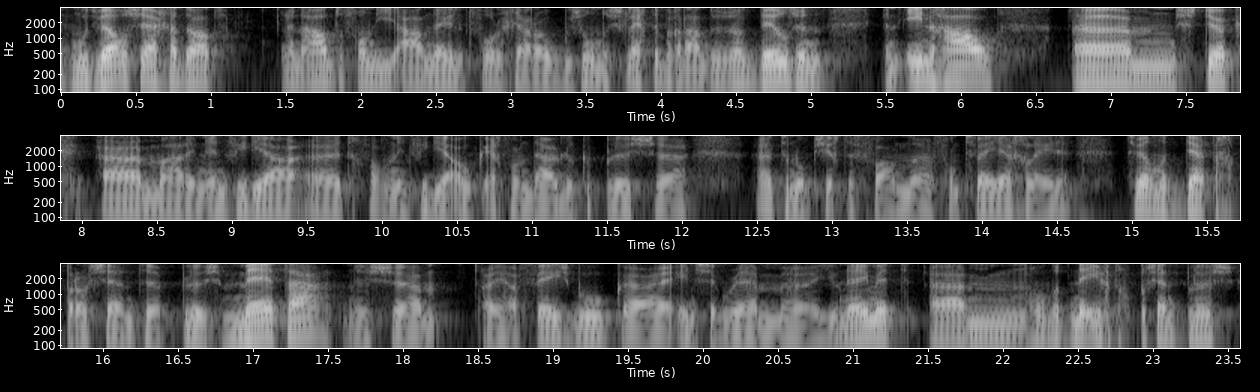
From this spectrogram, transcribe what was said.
230%. Moet wel zeggen dat een aantal van die aandelen het vorig jaar ook bijzonder slecht hebben gedaan. Dus ook deels een, een inhaal. Um, stuk, maar in Nvidia, het geval van Nvidia ook echt wel een duidelijke plus ten opzichte van, van twee jaar geleden. 230% plus Meta, dus um, oh ja, Facebook, Instagram, you name it, um, 190% plus.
